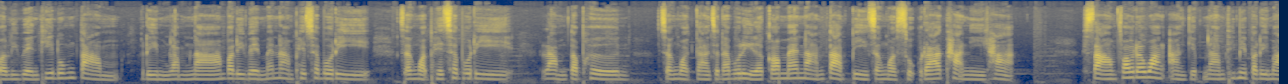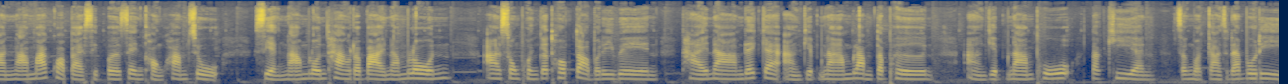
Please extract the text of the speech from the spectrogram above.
บริเวณที่ลุ่มต่ำ ริมลำน้ำ บริเวณแม่น้ำเพชรบุรี จังหวัดเพชรบุรี ลำตะเพิน จังหวัดกาญจนบุรี แล้วก็แม่น้ำตาปี จังหวัดสุราษฎร์ธานีค่ะ 3. เฝ้าระวังอ่างเก็บน้ำที่มีปริมาณน้ำมากกว่า 80%ของความจุ เสี่ยงน้ำล้นทางระบายน้ำล้น อาจส่งผลกระทบต่อบริเวณท้ายน้ำได้แก่อ่างเก็บน้ำลำตะเพิน อ่างเก็บน้ำพุ ตะเคียน จังหวัดกาญจนบุรี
